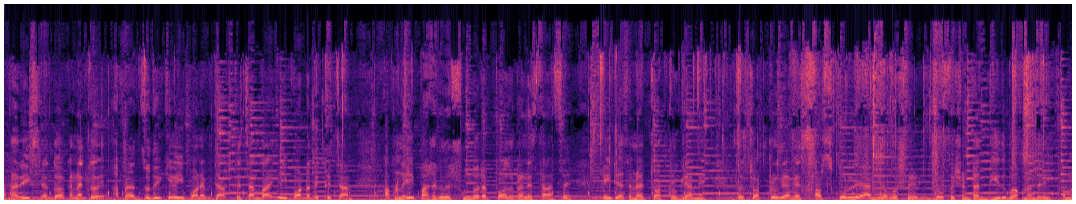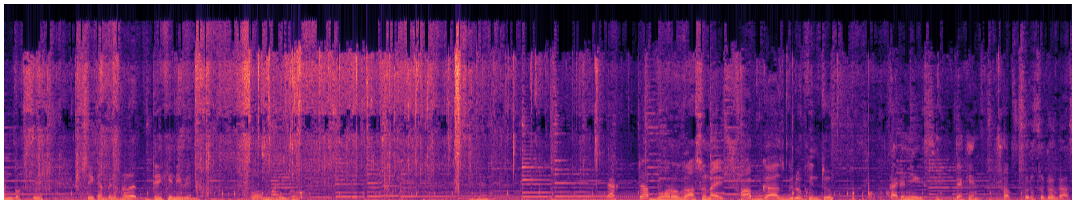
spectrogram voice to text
আপনার রিক্স নেওয়ার দরকার নেই। তো আপনারা যদি কেউ এই বনের ভিতরে আসতে চান বা এই বনটা দেখতে চান, আপনার এই পাশে কিন্তু সুন্দর একটা পর্যটন স্থান আছে। এইটা আছে আপনার চট্টগ্রামে। তো চট্টগ্রামে সার্চ করলে আমি অবশ্যই লোকেশনটা দিয়ে দেবো আপনাদের এই কমেন্ট বক্সে সেখান থেকে আপনারা দেখে নেবেন। ও মাই গড একটা বড় গাছও নাই, সব গাছগুলো কিন্তু কাটে নিয়ে গেছে। দেখেন, সব ছোট ছোট গাছ।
